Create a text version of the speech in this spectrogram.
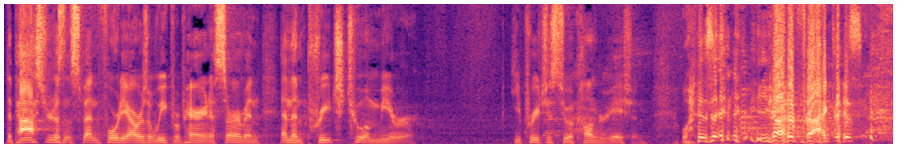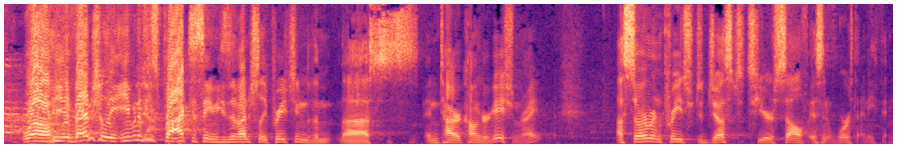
The pastor doesn't spend 40 hours a week preparing a sermon and then preach to a mirror. He preaches to a congregation. What is it? you got to practice. Well, he eventually, even if he's practicing, he's eventually preaching to the uh, s- entire congregation, right? A sermon preached just to yourself isn't worth anything.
